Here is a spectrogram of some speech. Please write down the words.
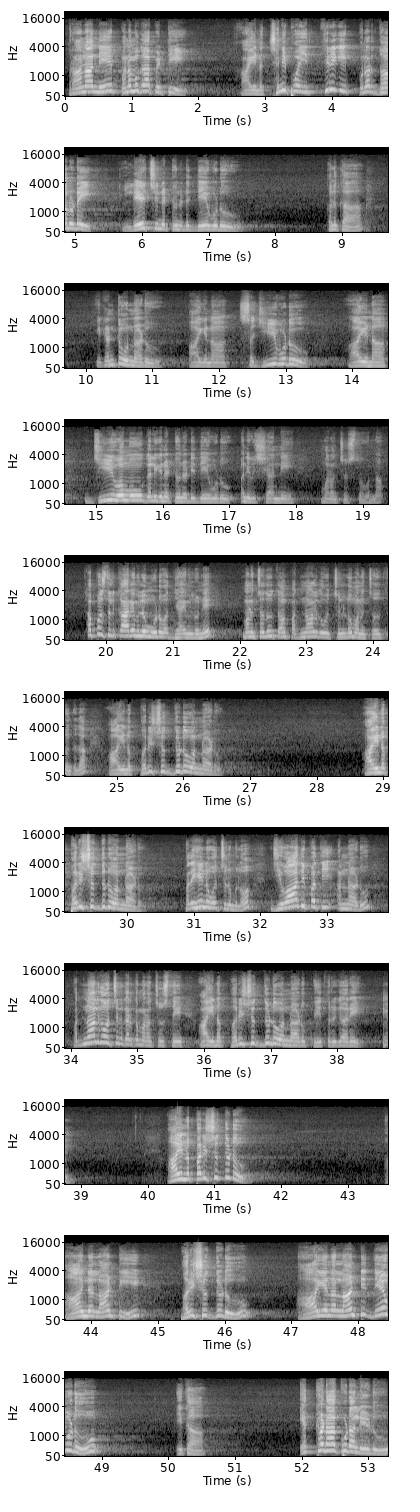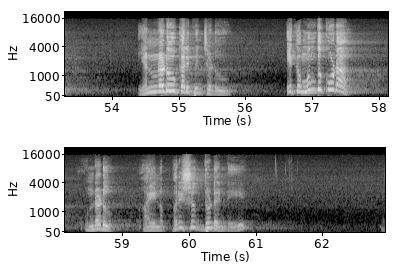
ప్రాణాన్నే పనముగా పెట్టి ఆయన చనిపోయి తిరిగి పునర్ధానుడై లేచినట్టునటి దేవుడు. కనుక ఇకంటూ ఉన్నాడు ఆయన సజీవుడు ఆయన జీవము కలిగినట్టునటి దేవుడు అనే విషయాన్ని మనం చూస్తూ ఉన్నాం. అపోస్తుల కార్యంలో మూడవ అధ్యాయంలోనే మనం చదువుతాం పద్నాలుగో వచ్చంలో మనం చదువుతాం కదా ఆయన పరిశుద్ధుడు అన్నాడు. ఆయన పరిశుద్ధుడు అన్నాడు. పదిహేను వచనములో జీవాధిపతి అన్నాడు. పద్నాలుగో వచ్చిన కనుక మనం చూస్తే ఆయన పరిశుద్ధుడు అన్నాడు పేతురు గారే. ఆయన పరిశుద్ధుడు ఆయన లాంటి పరిశుద్ధుడు ఆయన లాంటి దేవుడు ఇక ఎక్కడా కూడా లేడు ఎన్నడూ కనిపించడు ఇక ముందు కూడా ఉండడు. ఆయన పరిశుద్ధుడండి.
